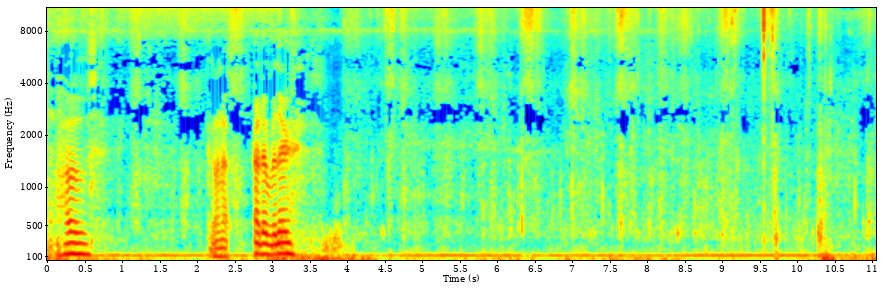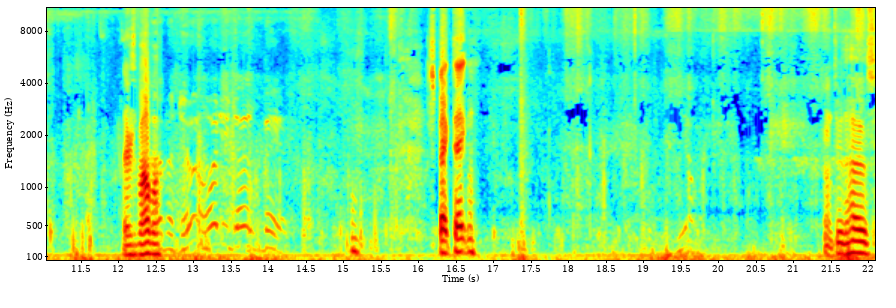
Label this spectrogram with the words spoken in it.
That hose going up right over there. There's Bubba. Bubba doing what he does best. Spectating. Went through the hose.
